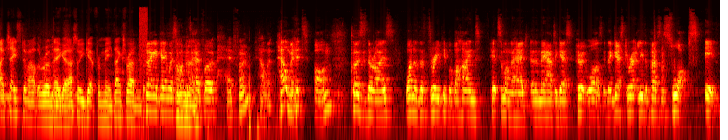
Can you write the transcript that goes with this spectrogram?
I chased him out the room. There you go. That's what you get from me. Thanks for having me. Playing a game where someone Oh, puts a headphone, headphone, helmet, helmet on, closes their eyes. One of the three people behind hits them on the head, and then they have to guess who it was. If they guess correctly, the person swaps in.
